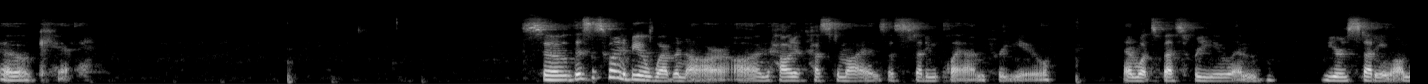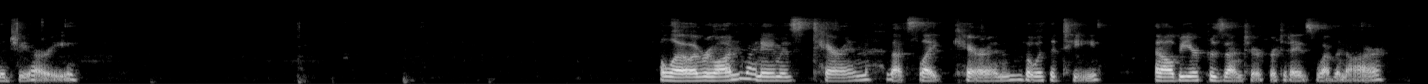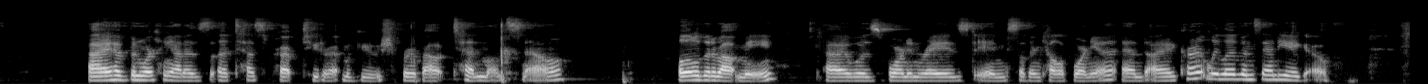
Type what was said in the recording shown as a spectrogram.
Okay. So this is going to be a webinar on how to customize a study plan for you and what's best for you and you're studying on the GRE. Hello, everyone. My name is Taryn. That's like Karen, but with a T. And I'll be your presenter for today's webinar. I have been working out as a test prep tutor at Magoosh for about 10 months now. A little bit about me. I was born and raised in Southern California, and I currently live in San Diego.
